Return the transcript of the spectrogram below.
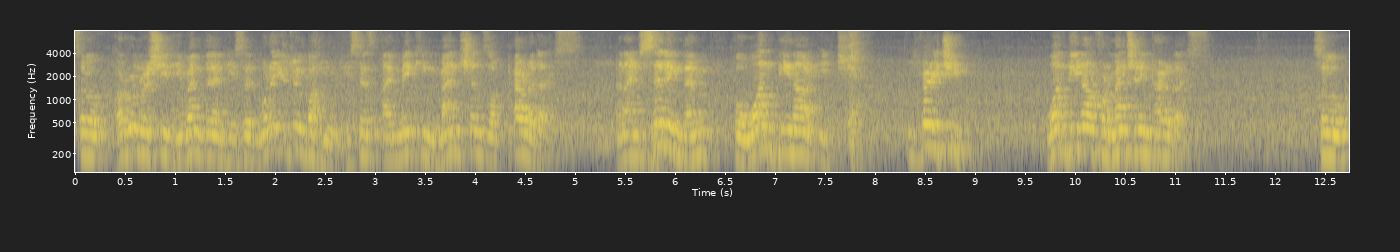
So Harun Rashid, he went there and he said, "What are you doing, Bahlul?" He says, "I'm making mansions of paradise, and I'm selling them for one dinar each. It's very cheap. One dinar for mansion in paradise." So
